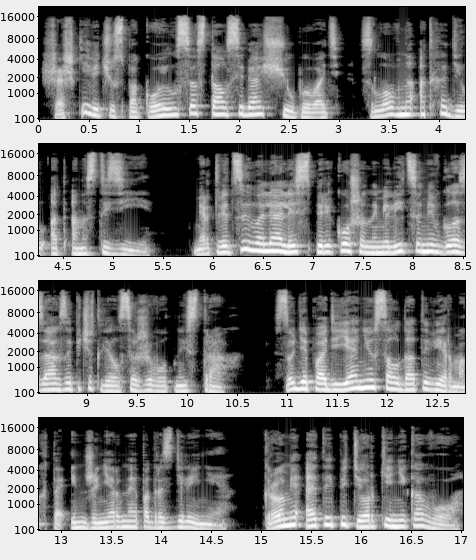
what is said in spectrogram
Шашкевич успокоился, стал себя ощупывать, словно отходил от анестезии. Мертвецы валялись с перекошенными лицами, в глазах запечатлелся животный страх. Судя по одеянию, солдаты вермахта, инженерное подразделение. Кроме этой пятерки никого.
